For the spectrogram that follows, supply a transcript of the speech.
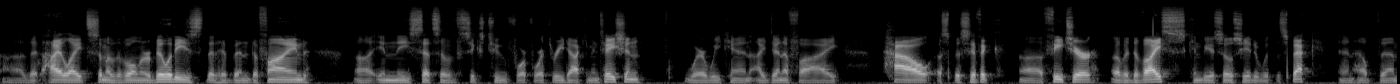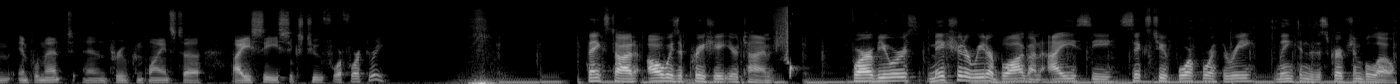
uh, that highlights some of the vulnerabilities that have been defined uh, in these sets of 62443 documentation, where we can identify how a specific uh, feature of a device can be associated with the spec and help them implement and prove compliance to IEC 62443. Thanks, Todd. Always appreciate your time. For our viewers, make sure to read our blog on IEC 62443, linked in the description below.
